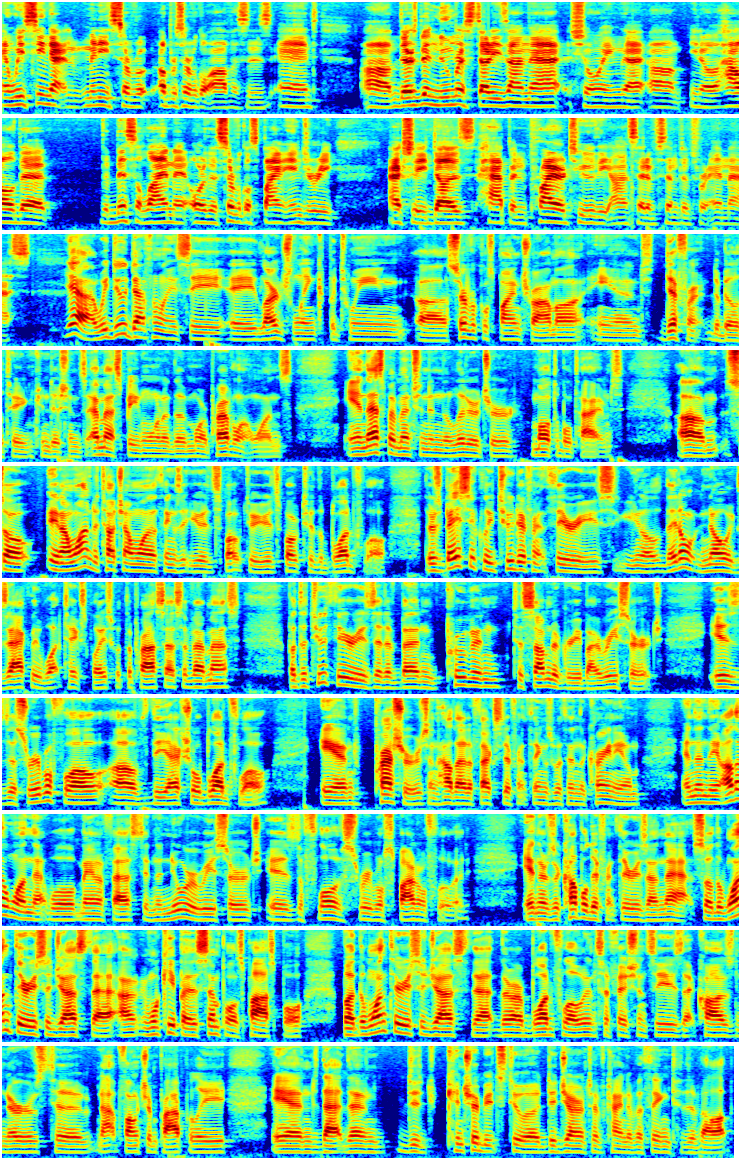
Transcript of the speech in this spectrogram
And we've seen that in many upper cervical offices. And um, there's been numerous studies on that showing that um, you know how the the misalignment or the cervical spine injury actually does happen prior to the onset of symptoms for MS. Yeah, we do definitely see a large link between uh, cervical spine trauma and different debilitating conditions, MS being one of the more prevalent ones. And that's been mentioned in the literature multiple times. Um, so, and I wanted to touch on one of the things that you had spoke to. You had spoke to the blood flow. There's basically two different theories. You know, they don't know exactly what takes place with the process of MS, but the two theories that have been proven to some degree by research is the cerebral flow of the actual blood flow and pressures and how that affects different things within the cranium. And then the other one that will manifest in the newer research is the flow of cerebral spinal fluid. And there's a couple different theories on that. So the one theory suggests that, uh, and we'll keep it as simple as possible, but the one theory suggests that there are blood flow insufficiencies that cause nerves to not function properly, and that then contributes to a degenerative kind of a thing to develop.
